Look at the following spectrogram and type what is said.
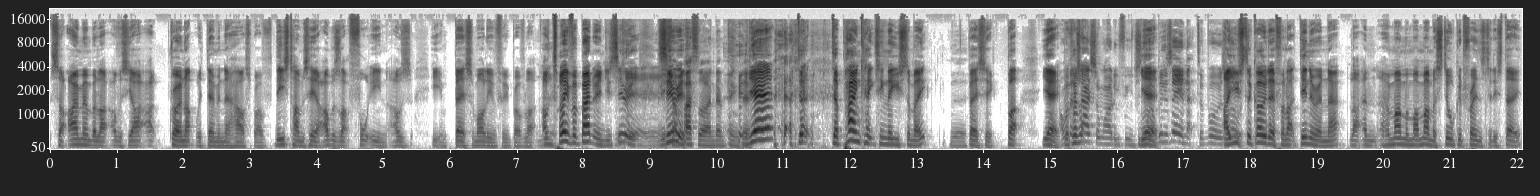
so I remember like obviously I, I growing up with them in their house, bruv. These times here, I was like 14. I was eating bare Somalian food, bro. Like I'm Yeah. not even bantering you, serious. Yeah, yeah, We yeah. need Serious? some and them things. there. Yeah, the, the pancake thing they used to make, Yeah. basic. But yeah, I want to because try Somali food. Still. Yeah. I've been saying that to bro. As I well. used to go there for like dinner and that, like, and her mum and my mum are still good friends to this day.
